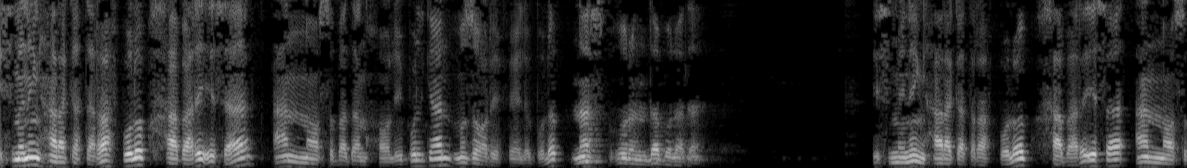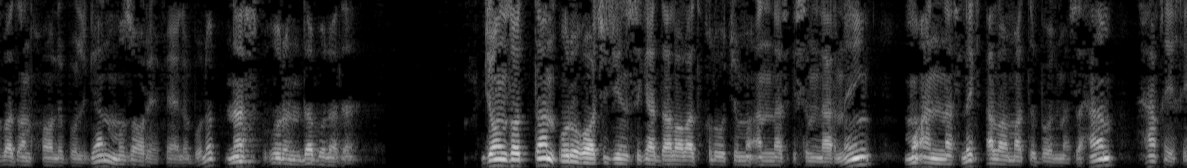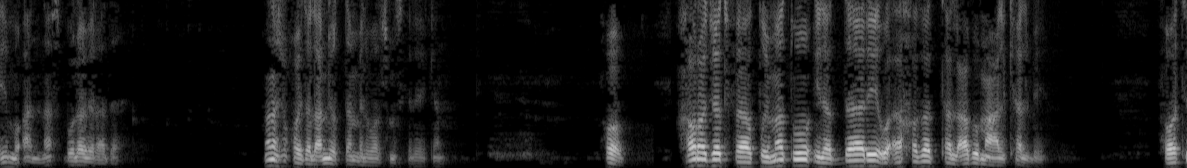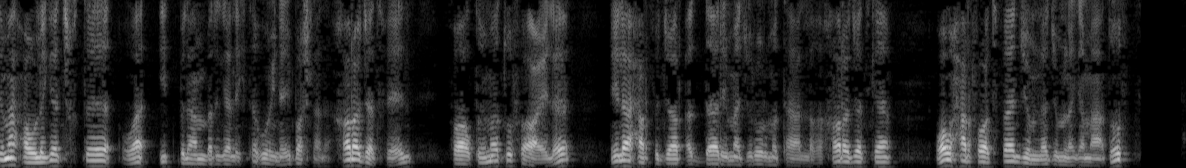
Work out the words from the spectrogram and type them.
Ismining harakati raf bo'lib xabari esa an nosibadan xoli bo'lgan muzori fe'li bo'lib nasb o'rinda bo'ladi. Ismining harakati raf bo'lib xabari esa an nosibadan xoli bo'lgan muzori fe'li bo'lib nasb o'rinda bo'ladi. Jonzotdan urug'ochi jinsiga dalolat qiluvchi muannas ismlarning muannaslik alomati bo'lmasa ham haqiqiy muannas bo'laveradi mana shu qoidalarni yoddan bilib olishimiz kerak ekan ho'p خرجت فاطمة إلى الدار وأخذت تلعب مع الكلب fotima hovliga chiqdi va it bilan birgalikda o'ynay boshladi xarajat fe'l فاطمة فاعل إلى حرف جر الدار مجرور متعلق خرجت واو حرف عطف جملة جملة معطوف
